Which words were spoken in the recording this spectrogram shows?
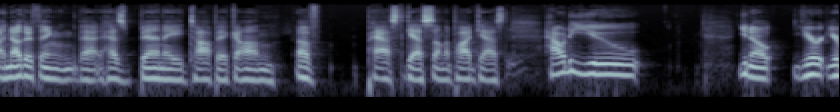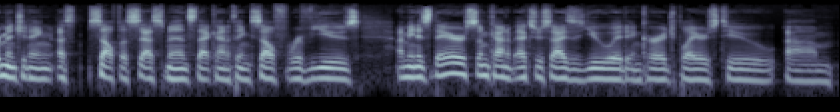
Another thing that has been a topic on of past guests on the podcast. How do you, you know, you're you're mentioning self assessments, that kind of thing, self reviews. I mean, is there some kind of exercises you would encourage players to um,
